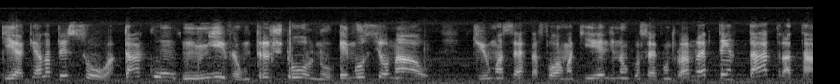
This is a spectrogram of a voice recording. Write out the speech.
que aquela pessoa está com um nível, um transtorno emocional, de uma certa forma que ele não consegue controlar, não é tentar tratar.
